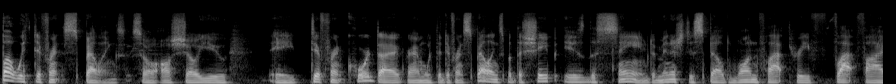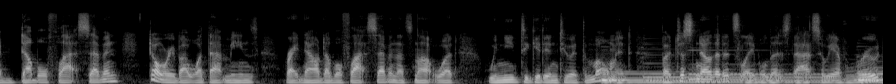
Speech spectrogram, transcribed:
but with different spellings. So I'll show you a different chord diagram with the different spellings, but the shape is the same. Diminished is spelled 1, flat 3, flat 5, double flat 7. Don't worry about what that means right now, double flat 7. That's not what we need to get into at the moment, but just know that it's labeled as that. So we have root,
